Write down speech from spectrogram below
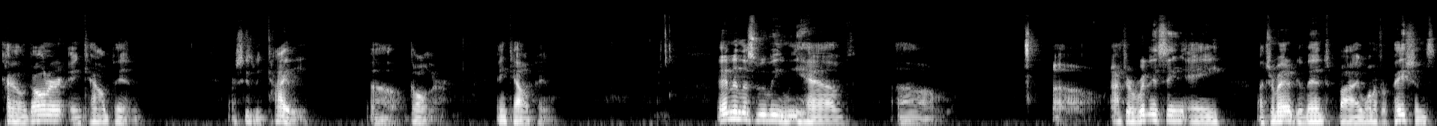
Kyle Garner, and Kal Penn. Or excuse me, Kylie uh, Garner and Kal Penn. And in this movie, we have, uh, uh, after witnessing a, a traumatic event by one of her patients,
